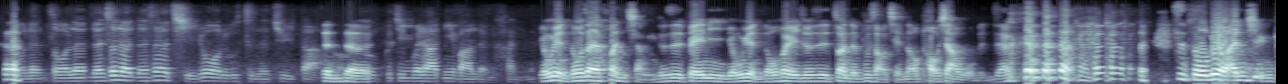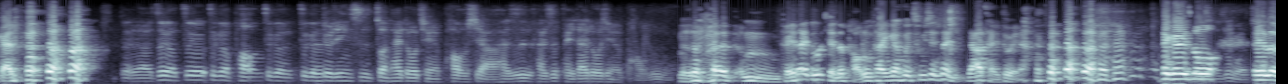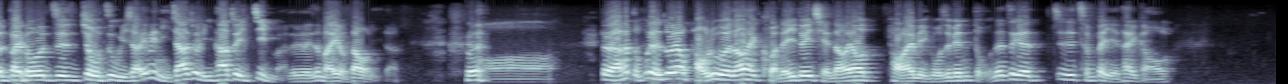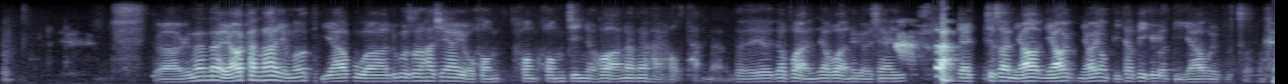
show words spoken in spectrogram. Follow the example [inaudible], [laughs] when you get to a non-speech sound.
怎么人怎么人人生的人生的起落如此的巨大？真的不禁为他捏把冷汗。永远都在幻想，就是 Benny 永远都会就是赚了不少钱，然后抛下我们这样，[laughs] 是多没有安全感。这个这个这个抛这个这个究竟是赚太多钱的抛下，还是还是赔太多钱的跑路？嗯，赔太多钱的跑路，他应该会出现在你家才对啊。[laughs] 他应该说，Alan，拜托，就救助一下，因为你家就离他最近嘛，对不对？这蛮有道理的。[laughs] 哦，对啊，他总不能说要跑路了，然后还款了一堆钱，然后要跑来美国这边躲，那这个就是成本也太高了。对啊，那那也要看他有没有抵押物啊。如果说他现在有黄黄黄金的话，那那还好谈呢、啊。对，要不然要不然那个现在就算你要你要你要用比特币给我抵押，我也不走。[laughs]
